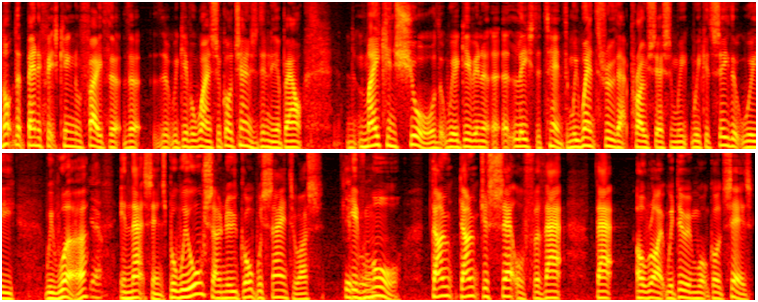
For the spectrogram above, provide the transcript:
not that benefits kingdom faith that, that, that we give away. And so God challenged, didn't He, about making sure that we're giving a, at least a tenth. And we went through that process and we, we could see that we, we were Yeah. in that sense. But we also knew God was saying to us, Give give, more. more. Don't don't just settle for that that oh right we're doing what God says.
